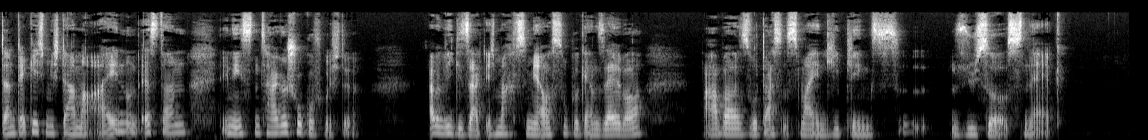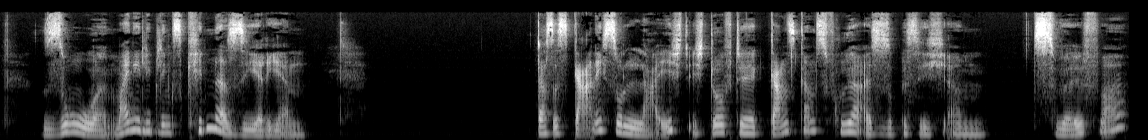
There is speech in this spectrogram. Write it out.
dann decke ich mich da mal ein und esse dann die nächsten Tage Schokofrüchte. Aber wie gesagt, ich mache es mir auch super gern selber. Aber so, das ist mein Lieblings süßer Snack. So, meine Lieblingskinderserien. Das ist gar nicht so leicht. Ich durfte ganz, ganz früher, also so bis ich ähm, zwölf war,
